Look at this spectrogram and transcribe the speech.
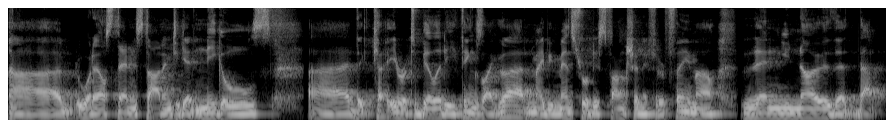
uh, what else? Then starting to get niggles, uh, the irritability, things like that, maybe menstrual dysfunction if you're a female. Then you know that that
